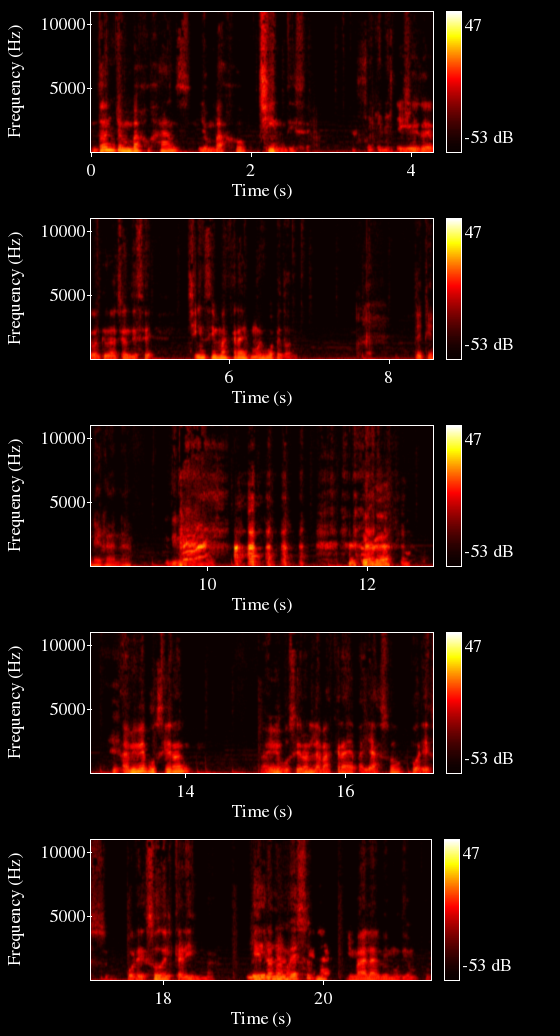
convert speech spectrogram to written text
Don John Bajo Hans, John Bajo Chin, dice. No sé quién es. Y a continuación dice, Chin sin máscara es muy guapetón. Le tiene ganas. Le tiene ganas. Es verdad. A mí me pusieron, a mí me pusieron la máscara de payaso por eso, por eso del carisma. Le dieron el beso. Y mala al mismo tiempo.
